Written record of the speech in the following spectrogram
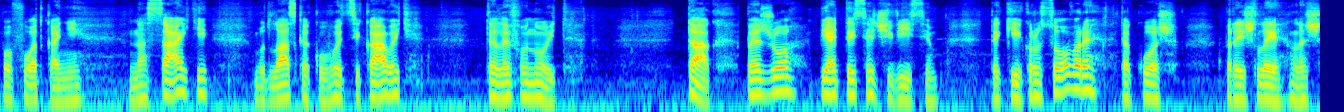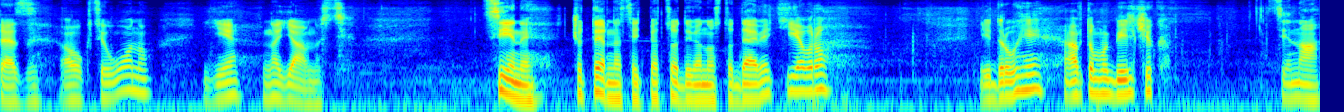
пофоткані на сайті. Будь ласка, кого цікавить, телефонуйте. Так, Peugeot 5008. Такі кросовери також прийшли лише з аукціону, є в наявності. Ціни 14 599 євро. І другий автомобільчик. Ціна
